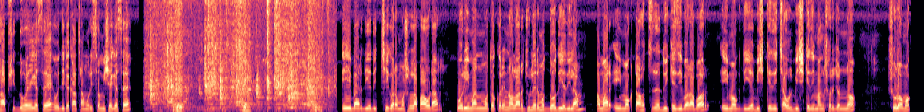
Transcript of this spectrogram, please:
হাফ সিদ্ধ হয়ে গেছে ওইদিকে কাঁচামরিচও মিশে গেছে। এইবার দিয়ে দিচ্ছি গরম মশলা পাউডার। পরিমাণ মতো করে নলার ঝুলের মধ্যেও দিয়ে দিলাম। আমার এই মগটা হচ্ছে যে দুই কেজি বরাবর। এই মগ দিয়ে বিশ কেজি চাউল, বিশ কেজি মাংসের জন্য ষোলো মগ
